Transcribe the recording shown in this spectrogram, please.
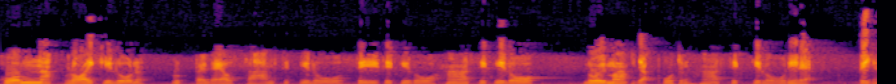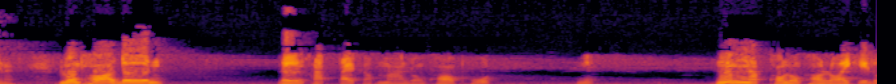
ความหนักร้อยกิโลเนะ่ะหลุดไปแล้วสามสิบกิโลสี่สิบกิโลห้าสิบกิโล โดยมากอยากพูดถึงห้าสิบกิโลนี่แหละเป็นอย่างนั้นหลวงพ่อเดิน เดินกลับไปกลับมาหลวงพ่อพูดเนี่ยน้ำหนักของหลวงพ่อร้อยกิโล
